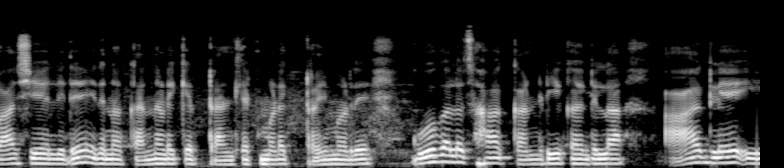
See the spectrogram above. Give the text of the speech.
ಭಾಷೆಯಲ್ಲಿದೆ. ಇದನ್ನು ಕನ್ನಡಕ್ಕೆ ಟ್ರಾನ್ಸ್ಲೇಟ್ ಮಾಡೋಕ್ಕೆ ಟ್ರೈ ಮಾಡಿದೆ. ಗೂಗಲ್ಲು ಸಹ ಕಂಡುಹಿಡಿಯೋಕ್ಕಾಗಲಿಲ್ಲ ಆಗಲೇ ಈ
